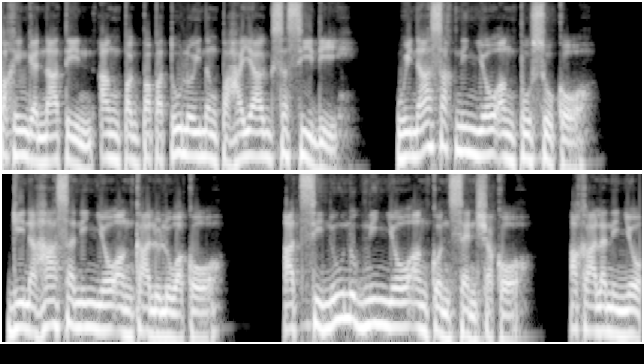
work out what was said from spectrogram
Pakinggan natin ang pagpapatuloy ng pahayag sa CD. Winasak ninyo ang puso ko. Ginahasa ninyo ang kaluluwa ko. At sinunog ninyo ang konsensya ko. Akala ninyo,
